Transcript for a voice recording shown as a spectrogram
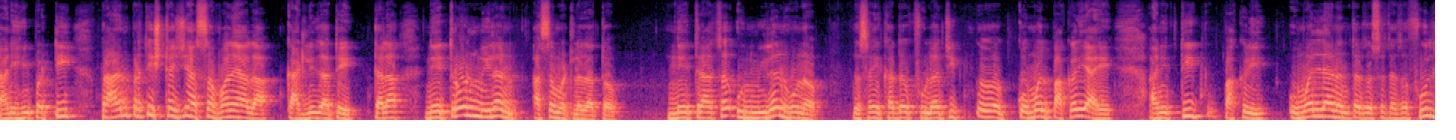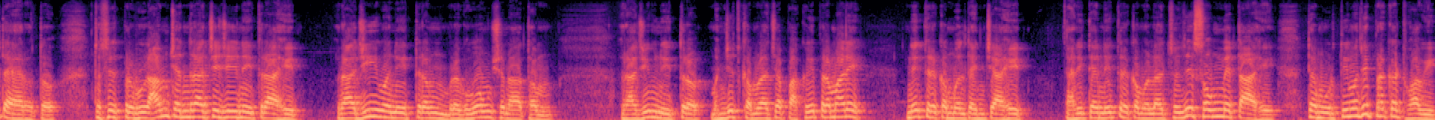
आणि ही पट्टी प्राणप्रतिष्ठेच्या समयाला काढली जाते. त्याला नेत्रोन्मिलन असं म्हटलं जातं. नेत्राचं उन्मिलन होणं जसं एखादं फुलाची कोमल पाकळी आहे आणि ती पाकळी उमलल्यानंतर जसं त्याचं फूल तयार होतं तसेच प्रभू रामचंद्राचे जे नेत्र आहेत राजीव नेत्रम रघुवंशनाथम राजीव नेत्र म्हणजेच कमळाच्या पाकळीप्रमाणे नेत्रकमल त्यांचे आहेत आणि त्या नेत्रकमलाचं जे सौम्यता आहे त्या मूर्तीमध्ये प्रकट व्हावी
